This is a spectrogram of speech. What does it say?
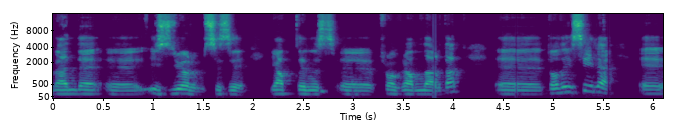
ben de e, izliyorum sizi yaptığınız e, programlardan. E, dolayısıyla e,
